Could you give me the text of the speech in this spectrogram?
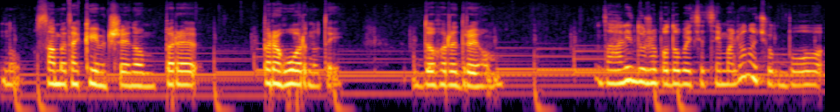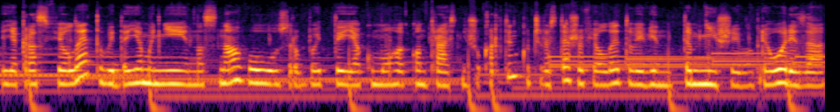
ну, саме таким чином, пере, перегорнутий догори дригом. Взагалі дуже подобається цей малюночок, бо якраз фіолетовий дає мені наснагу зробити якомога контрастнішу картинку через те, що фіолетовий він темніший в апріорі за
